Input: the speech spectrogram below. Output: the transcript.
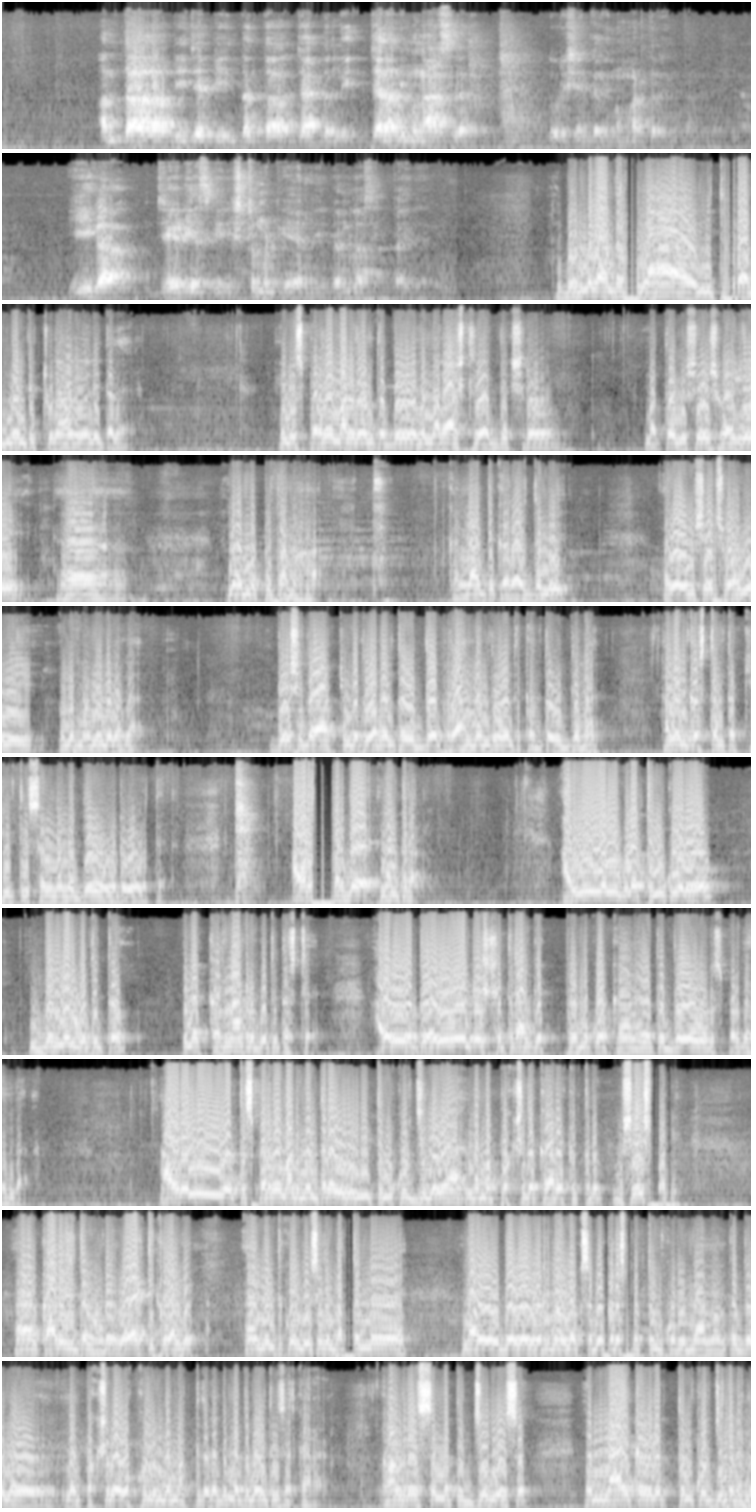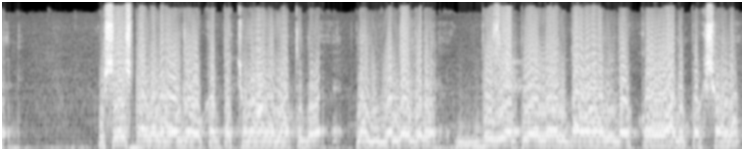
ಅಂಥ ಬಿ ಜೆ ಪಿ ಇದ್ದಂಥ ಜಾಗದಲ್ಲಿ ಜನ ನಿಮ್ಮನ್ನು ಆರಿಸಿದ್ದಾರೆ. ಗೌರಿಶಂಕರ್ ಏನೋ ಮಾಡ್ತಾರೆ ಅಂತ. ಈಗ ಜೆ ಡಿ ಎಸ್ಗೆ ಎಷ್ಟು ಮಟ್ಟಿಗೆ ಅಲ್ಲಿ ಬೆಂಬಲ ಸಿಗ್ತಾ ಇದೆ? ಬೆಂಬಲ ಅಂದರೆ ಈಗ ಈ ತಿಂಗಳು ಹದಿನೆಂಟಕ್ಕೆ ಚುನಾವಣೆ ನಡೀತದೆ. ಇನ್ನು ಸ್ಪರ್ಧೆ ಮಾಡಿರುವಂಥದ್ದು ನಮ್ಮ ರಾಷ್ಟ್ರೀಯ ಅಧ್ಯಕ್ಷರು, ಮತ್ತು ವಿಶೇಷವಾಗಿ ನಮ್ಮ ಪಿತಾಮಹ. ಕರ್ನಾಟಕ ರಾಜ್ಯದಲ್ಲಿ, ಅದೇ ವಿಶೇಷವಾಗಿ ಒಂದು ಮಣ್ಣಿನ ಮಗ. ದೇಶದ ಅತ್ಯುನ್ನತವಾದಂಥ ಹುದ್ದೆ ಪ್ರಧಾನಮಂತ್ರಿ ಅನ್ನತಕ್ಕಂಥ ಹುದ್ದೆನ ಅಲಂಕರಿಸಿದಂಥ ಕೀರ್ತಿ, ಸನ್ಮಾನ್ಯ ದೇವೇಗೌಡರಿಗೆ ಹೋಗುತ್ತೆ. ಅವರ ಸ್ಪರ್ಧೆ ನಂತರ ಅಲ್ಲಿವರೆಗೂ ಕೂಡ ತುಮಕೂರು, ಬೆಂಗಳೂರು ಗೊತ್ತಿತ್ತು ಇಲ್ಲ ಕರ್ನಾಟಕ ಗೊತ್ತಿತ್ತು ಅಷ್ಟೇ. ಆದರೆ ಇವತ್ತು ಹೈ ವೋಲ್ಟೇಜ್ ಕ್ಷೇತ್ರ ಆಗಕ್ಕೆ ಪ್ರಮುಖವಾಗಿ ಕಾರಣ ಇವತ್ತು ದೇವೇಗೌಡರು ಸ್ಪರ್ಧೆಯಿಂದ. ಅವರಲ್ಲಿ ಇವತ್ತು ಸ್ಪರ್ಧೆ ಮಾಡಿದ ನಂತರ ಇಡೀ ತುಮಕೂರು ಜಿಲ್ಲೆಯ ನಮ್ಮ ಪಕ್ಷದ ಕಾರ್ಯಕರ್ತರು ವಿಶೇಷವಾಗಿ ಕಾಳಜಿ ತಗೊಂಡು ವೈಯಕ್ತಿಕವಾಗಿ ನಿಂತ್ಕೊಂಡು ದಿವಸದ ಮತ್ತೊಮ್ಮೆ ನಾವು ದೇವೇಗೌಡರನ್ನ ಲೋಕಸಭೆ ಕಳಿಸ್ಬೇಕು ತುಮಕೂರಿಂದ ಅನ್ನುವಂಥದ್ದು ನಾವು ನಮ್ಮ ಪಕ್ಷದ ಒಕ್ಕೂಲಿಂದ ಮಾಡ್ತಿರ್ತಕ್ಕಂಥ ಮತ್ತು ಮೈತ್ರಿ ಸರ್ಕಾರ. ಕಾಂಗ್ರೆಸ್ ಮತ್ತು ಜೆ ಡಿ ಎಸ್ ನಾಯಕಗಳು ತುಮಕೂರು ಜಿಲ್ಲೆಯಲ್ಲಿ ವಿಶೇಷವಾಗಿ ನಾವೆಲ್ಲರೂ ಒಕ್ಕಟ್ಟ ಚುನಾವಣೆ ಮಾಡ್ತಿದ್ವಿ ನಮ್ಮ ಒಂದೇ ಗುರಿ ಬಿ ಜೆ ಪಿ ಅನ್ನುವಂಥ ಒಂದು ಕೋಮುವಾದಿ ಪಕ್ಷವನ್ನು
